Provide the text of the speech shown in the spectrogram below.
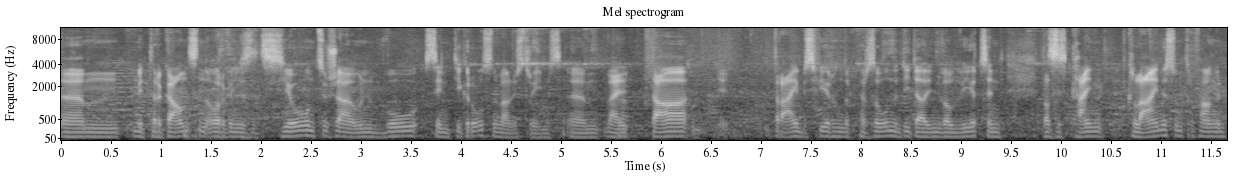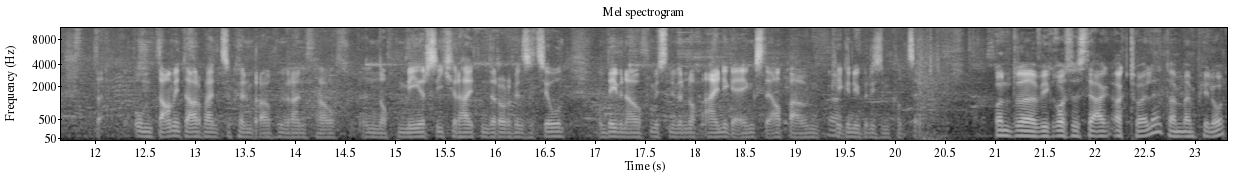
ähm, mit der ganzen Organisation zu schauen, wo sind die großen Value Streams, ähm, weil da 300 bis 400 Personen, die da involviert sind, das ist kein kleines Unterfangen um damit arbeiten zu können, brauchen wir einfach auch noch mehr Sicherheit in der Organisation und eben auch müssen wir noch einige Ängste abbauen ja. gegenüber diesem Konzept. Und äh, wie groß ist der aktuelle dann beim Pilot?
